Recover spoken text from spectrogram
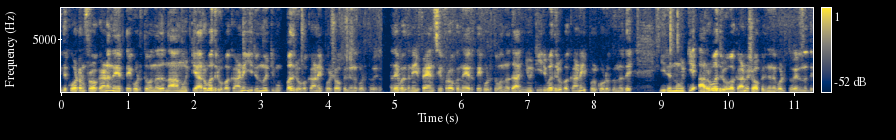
ഇത് കോട്ടൺ ഫ്രോക്കാണ്. നേരത്തെ കൊടുത്തു വന്നത് നാനൂറ്റി അറുപത് രൂപക്കാണ്. ഇരുന്നൂറ്റി മുപ്പത് രൂപക്കാണ് ഇപ്പോൾ ഷോപ്പിൽ നിന്ന് കൊടുത്തു വരുന്നത്. അതേപോലെ തന്നെ ഈ ഫാൻസി ഫ്രോക്ക് നേരത്തെ കൊടുത്തു വന്നത് അഞ്ഞൂറ്റി ഇരുപത് രൂപക്കാണ്. ഇപ്പോൾ കൊടുക്കുന്നത് ഇരുന്നൂറ്റി അറുപത് രൂപക്കാണ് ഷോപ്പിൽ നിന്ന് കൊടുത്തു വരുന്നത്.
